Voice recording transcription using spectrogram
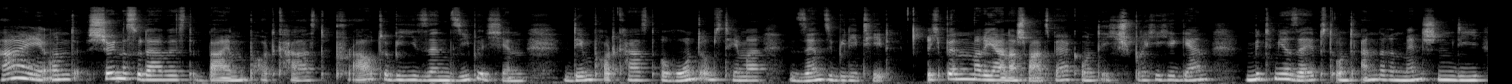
Hi und schön, dass du da bist beim Podcast Proud to be Sensibelchen, dem Podcast rund ums Thema Sensibilität. Ich bin Mariana Schwarzberg und ich spreche hier gern mit mir selbst und anderen Menschen, die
